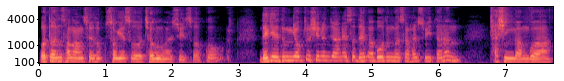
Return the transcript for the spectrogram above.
어떤 상황 속에서 적응할 수 있었고 내게 능력 주시는 자 안에서 내가 모든 것을 할 수 있다는 자신감과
